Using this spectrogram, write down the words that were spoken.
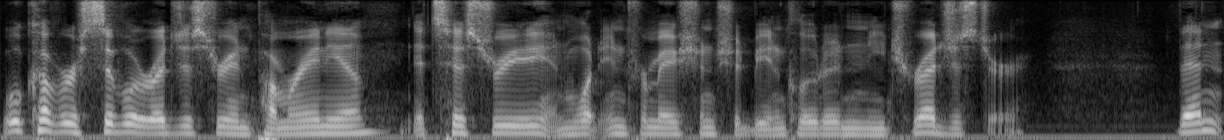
We'll cover civil registry in Pomerania, its history, and what information should be included in each register. Then,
